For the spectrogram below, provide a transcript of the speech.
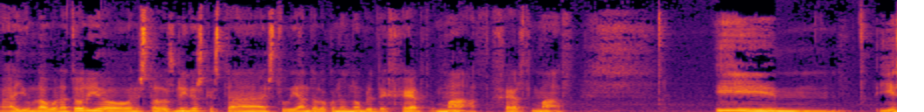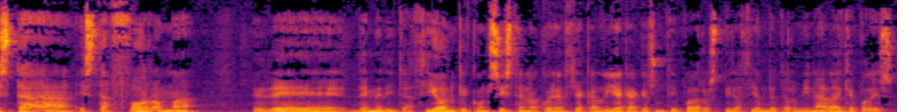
hay un laboratorio en Estados Unidos que está estudiándolo con el nombre de Heart Math. Heart Math. Y, y esta, esta forma de, meditación que consiste en la coherencia cardíaca, que es un tipo de respiración determinada y que podéis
